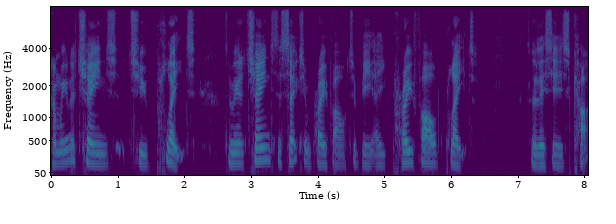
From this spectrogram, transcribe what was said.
and we're going to change to plate. So we're going to change the section profile to be a profiled plate. So this is cut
